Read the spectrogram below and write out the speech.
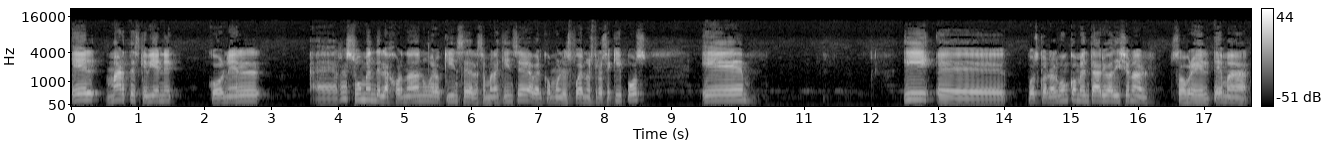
el martes que viene con el eh, resumen de la jornada número 15 de la semana 15. A ver cómo les fue a nuestros equipos. Eh, y eh, pues con algún comentario adicional sobre el tema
